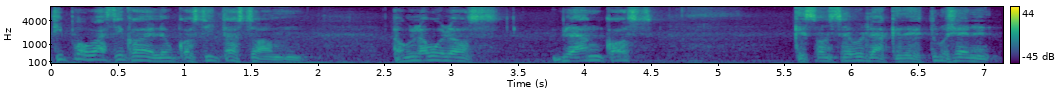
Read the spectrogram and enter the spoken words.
tipos básicos de leucocitos son los glóbulos blancos, que son células que destruyen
